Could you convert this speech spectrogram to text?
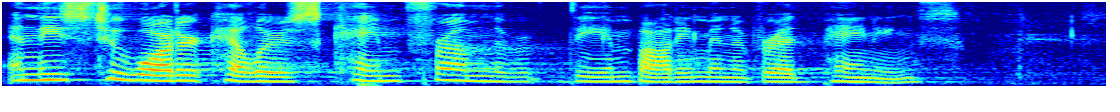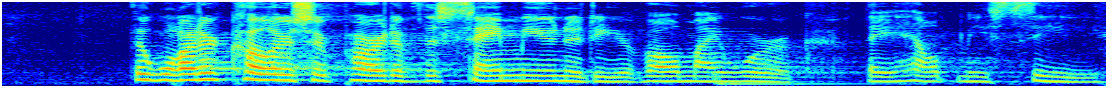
And these two watercolors came from the, the embodiment of red paintings. The watercolors are part of the same unity of all my work. They help me see.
